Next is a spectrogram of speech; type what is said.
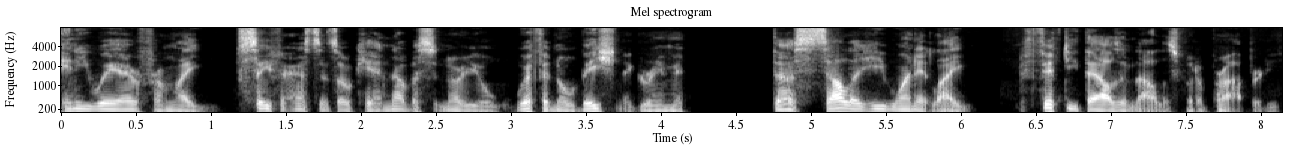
anywhere from like say for instance, okay, another scenario with an novation agreement, the seller he wanted like fifty thousand dollars for the property.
